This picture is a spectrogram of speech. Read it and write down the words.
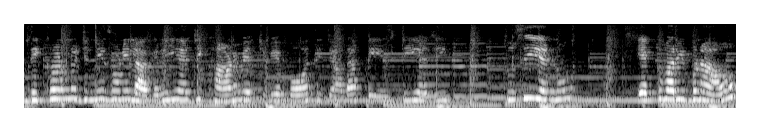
ਦਿਖਣ ਨੂੰ ਜਿੰਨੀ ਸੋਹਣੀ ਲੱਗ ਰਹੀ ਹੈ ਜੀ, ਖਾਣ ਵਿੱਚ ਵੀ ਇਹ ਬਹੁਤ ਹੀ ਜ਼ਿਆਦਾ ਟੇਸਟੀ ਹੈ ਜੀ। ਤੁਸੀਂ ਇਹਨੂੰ ਇੱਕ ਵਾਰੀ ਬਣਾਓ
